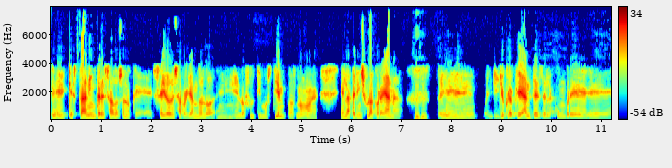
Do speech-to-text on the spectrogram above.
eh, que están interesados en lo que se ha ido desarrollando en, lo- en- en los últimos tiempos, ¿no? Eh, en la península coreana. Eh, yo creo que antes de la cumbre eh,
